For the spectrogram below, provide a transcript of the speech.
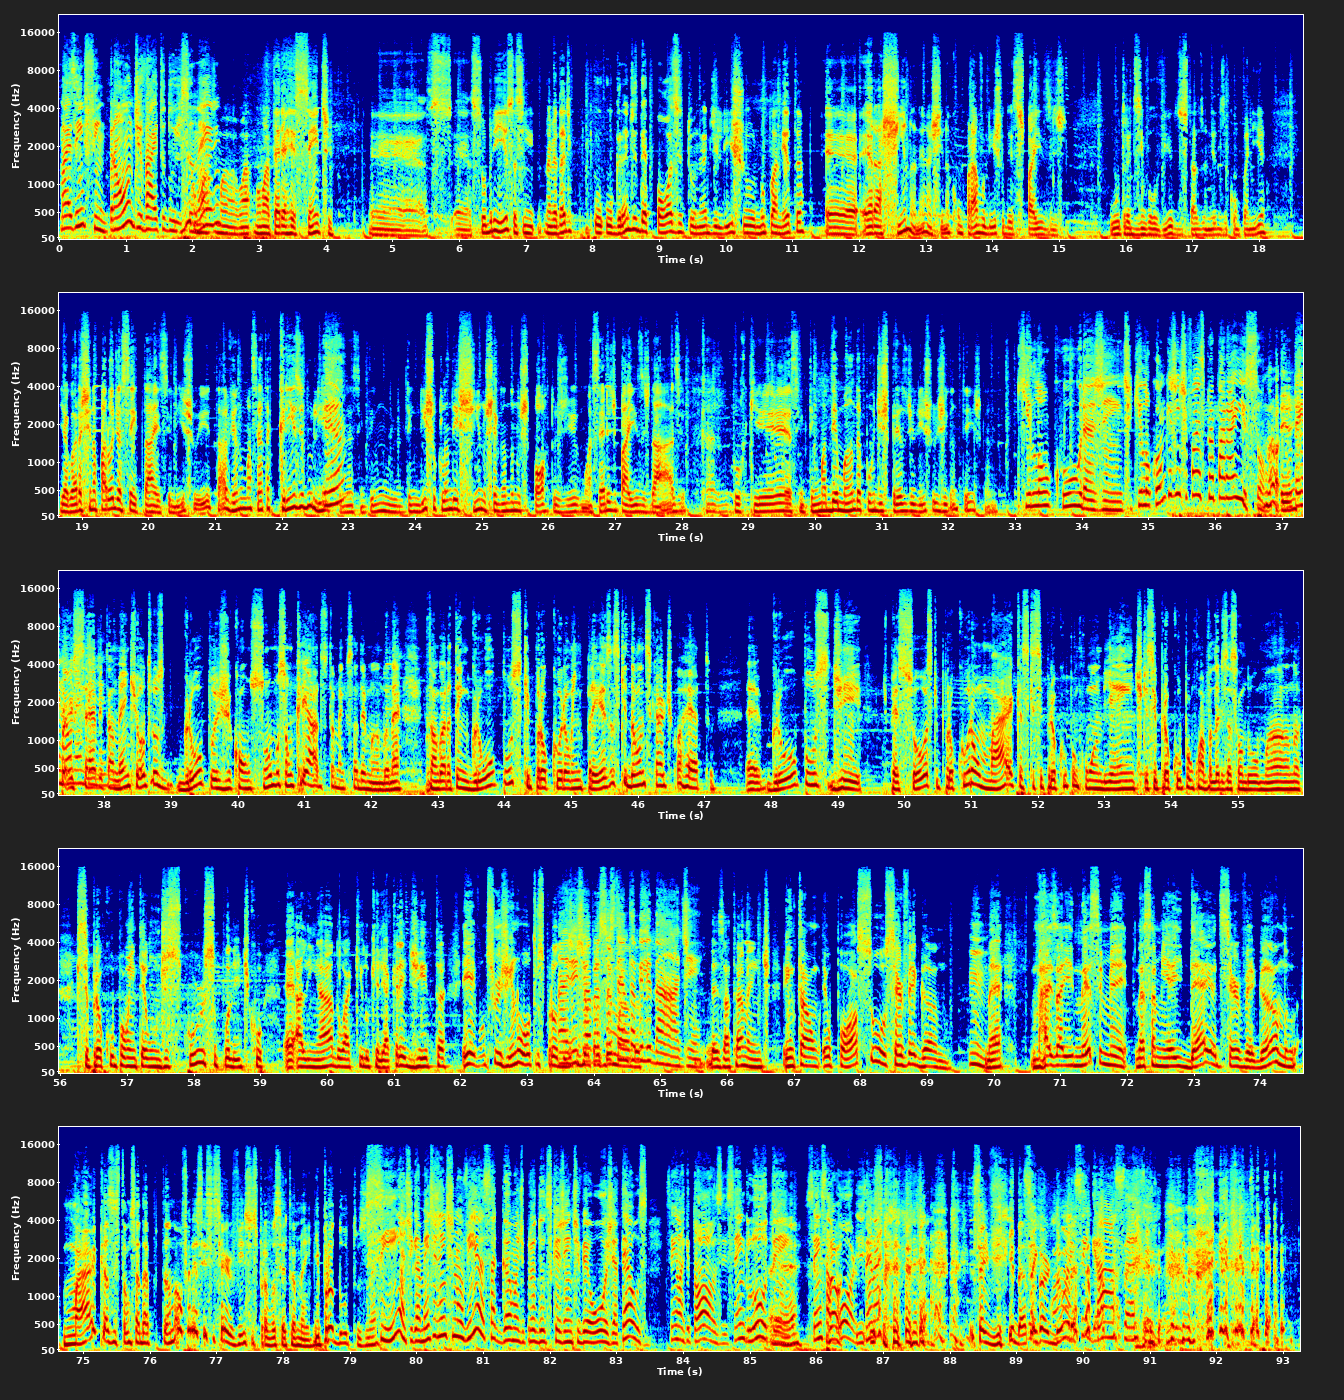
Mas enfim, para onde vai tudo isso, uma, né? Uma, uma, uma, matéria recente é, é, sobre isso, assim, na verdade, o, o, grande depósito né, de lixo no planeta é, era a China, né? A China comprava o lixo desses países ultra desenvolvidos, Estados Unidos e companhia. E agora a China parou de aceitar esse lixo e está havendo uma certa crise do lixo. É. Né? Assim, tem, um, tem lixo clandestino chegando nos portos de uma série de países da Ásia. Caramba. Porque assim, tem uma demanda por desprezo de lixo gigantesca. Né? Que loucura, gente. Que loucura. Como que a gente faz para parar isso? Não, e não a gente não, né, percebe né? também que outros grupos de consumo são criados também com essa demanda, né? Então agora tem grupos que procuram empresas que dão um descarte correto é, grupos de, de, pessoas que procuram marcas que se preocupam com o ambiente, que se preocupam com a valorização do humano, que se preocupam em ter um discurso político é, alinhado àquilo que ele acredita. E aí vão surgindo outros produtos. A gente vai para sustentabilidade. Exatamente. Então, eu posso ser vegano, hum. né? Mas aí nesse me, nessa minha ideia de ser vegano, marcas estão se adaptando a oferecer esses serviços para você também e produtos, né? Sim, antigamente a gente não via essa gama de produtos que a gente vê hoje, até os sem lactose, sem glúten, é. sem sabor, não, e, sem, né? sem vida, sem gordura, sem graça.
